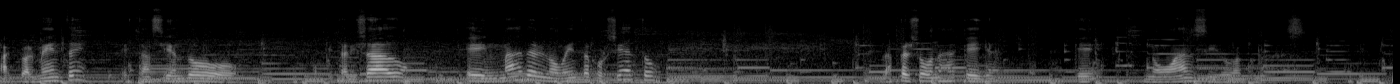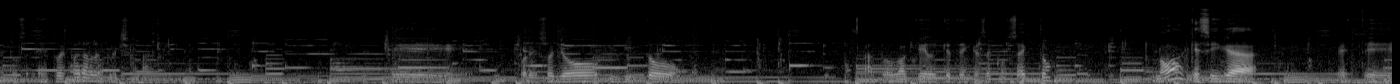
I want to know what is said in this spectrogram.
Actualmente están siendo hospitalizados en más del 90% las personas aquellas que no han sido vacunadas. Entonces, esto es para reflexionar. Eh, por eso yo invito a todo aquel que tenga ese concepto, no a que siga este,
